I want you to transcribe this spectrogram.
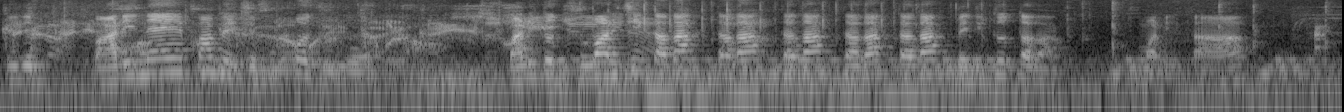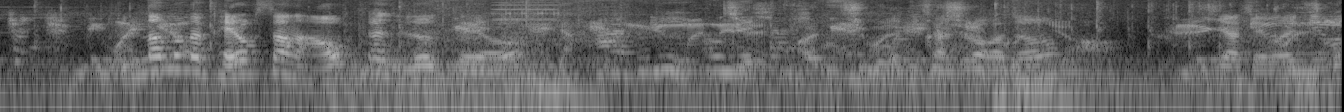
근데 마린에 빠베 이렇게 섞어주고 마린 또두 마리씩 따닥 따닥 따닥 따닥 따닥 메디 또 따닥 두 마리 딱 못 남으면 베럭스 한 아홉 개까지 늘려도 돼요. 어디 잘 들어가죠? 시야 제거해주고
